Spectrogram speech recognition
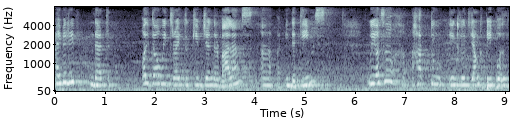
I believe that although we try to keep gender balance uh, in the teams, we also have to include young people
